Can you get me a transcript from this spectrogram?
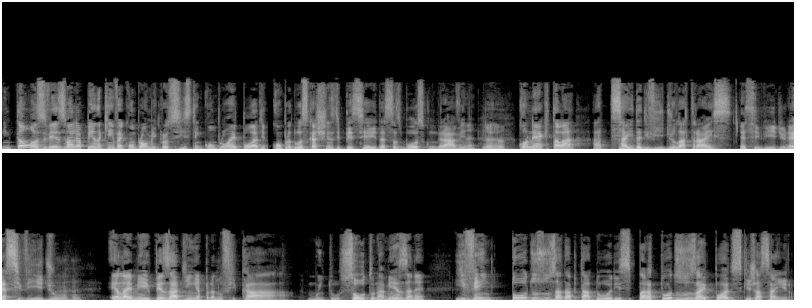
Então, às vezes vale a pena quem vai comprar um microsystem, compra um iPod, compra duas caixinhas de PC aí dessas boas com grave, né? Aham. Conecta lá a saída de vídeo lá atrás, Esse vídeo, né? esse vídeo. Ela é meio pesadinha para não ficar muito solto na mesa, né? E vem todos os adaptadores para todos os iPods que já saíram.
